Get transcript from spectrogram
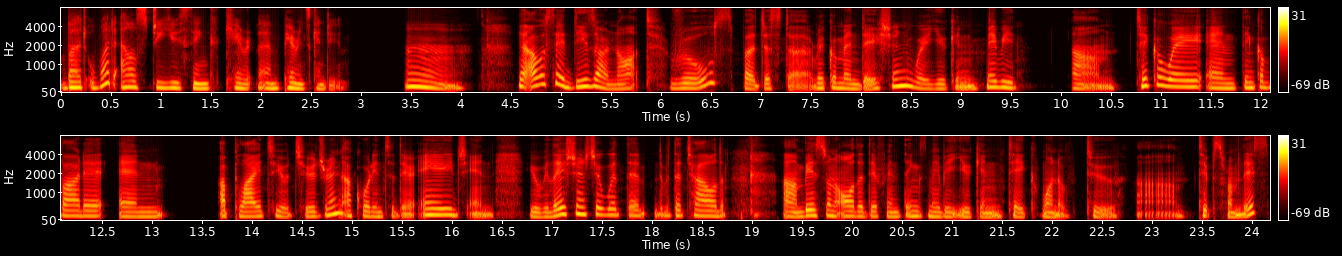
But what else do you think care, um, parents can do? Mm. Yeah, I would say these are not rules, but just a recommendation where you can maybe um, take away and think about it and apply to your children according to their age and your relationship with the with the child. Um, based on all the different things, maybe you can take one of two um, tips from this.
